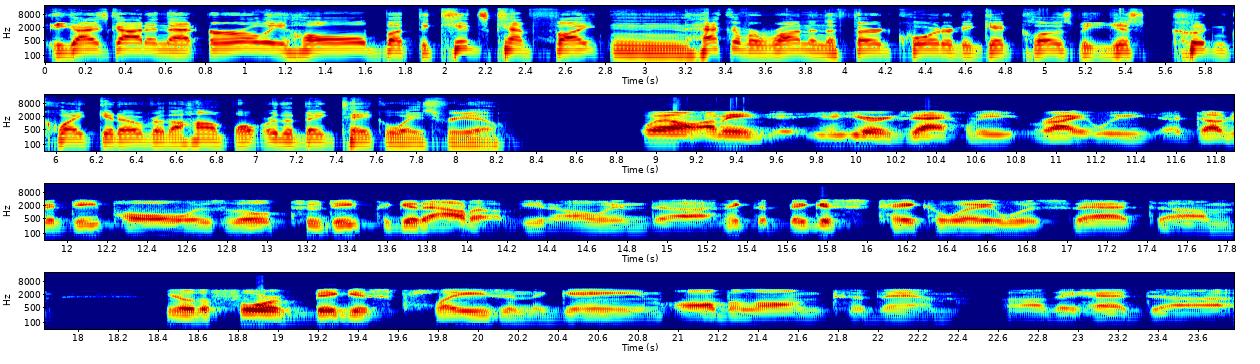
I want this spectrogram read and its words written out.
You guys got in that early hole, but the kids kept fighting. Heck of a run in the third quarter to get close, but you just couldn't quite get over the hump. What were the big takeaways for you? Well, I mean, you're exactly right. We uh, dug a deep hole. It was a little too deep to get out of, you know. And uh, I think the biggest takeaway was that, um, you know, the four biggest plays in the game all belonged to them. Uh, they had uh,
